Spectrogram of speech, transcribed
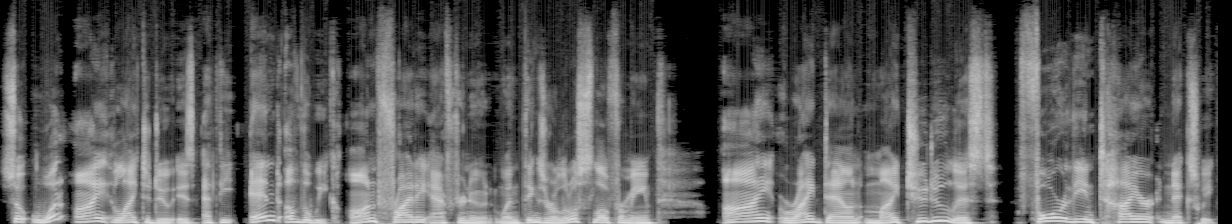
So, what I like to do is at the end of the week, on Friday afternoon, when things are a little slow for me, I write down my to do list for the entire next week,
